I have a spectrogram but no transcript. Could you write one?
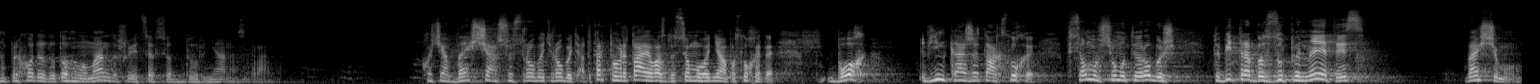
Ну приходить до того моменту, що і це все дурня насправді. Хоча весь час щось робить, робить. А тепер повертаю вас до сьомого дня. Послухайте, Бог, Він каже так: слухай, всьому, що ти робиш, тобі треба зупинитись. Знаєш чому?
